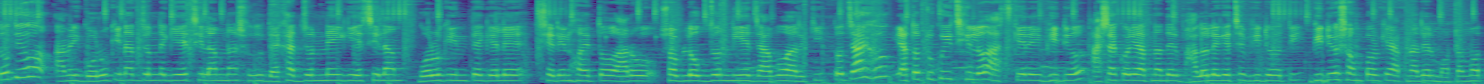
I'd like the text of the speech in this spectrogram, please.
যদিও আমি গরু কেনার জন্য গিয়েছিলাম না, শুধু দেখার জন্যেই গিয়েছিলাম। গরু কিনতে গেলে সেদিন হয়তো আরও সব লোকজন নিয়ে যাব আর কি। তো যাই হোক, এতটুকুই ছিল আজকের এই ভিডিও আশা করি আপনাদের ভালো লেগেছে ভিডিওটি ভিডিও সম্পর্কে আপনাদের মতামত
